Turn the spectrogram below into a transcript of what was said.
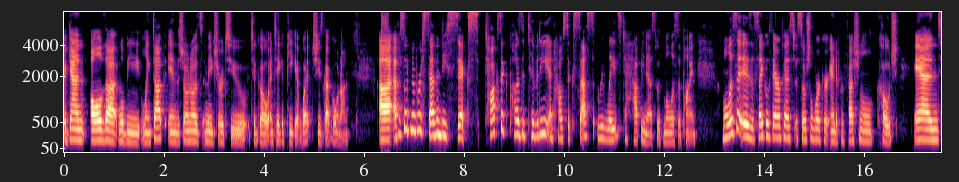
again, all of that will be linked up in the show notes. Make sure to to go and take a peek at what she's got going on. Uh, episode number 76 Toxic Positivity and How Success Relates to Happiness with Melissa Pine. Melissa is a psychotherapist, a social worker, and a professional coach. And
